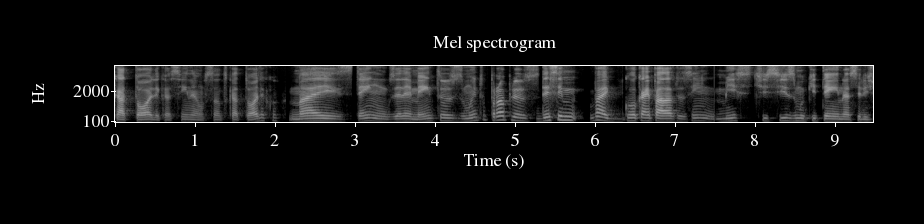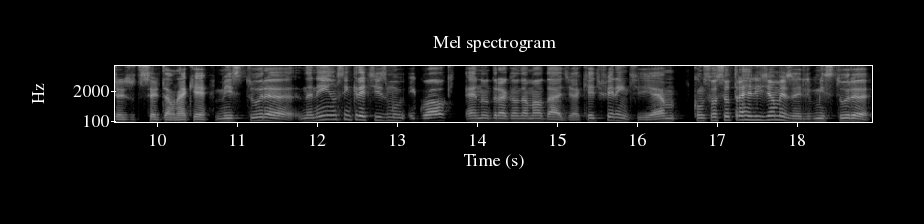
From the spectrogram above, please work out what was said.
católico, assim, né? Um santo católico, mas tem uns elementos muito próprios desse, vai, colocar em palavras assim, misticismo que tem nas religiões do sertão, né? Que é mistura, não é nem um sincretismo igual é no Dragão da Maldade, aqui é diferente, é como se fosse outra religião mesmo. Ele mistura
